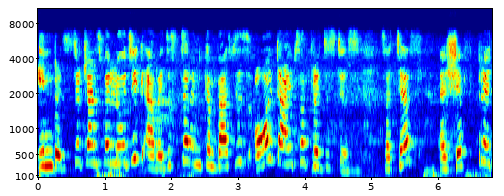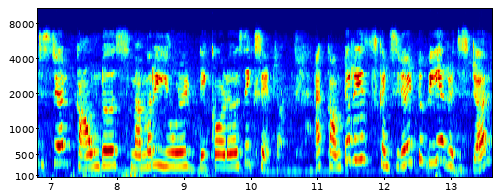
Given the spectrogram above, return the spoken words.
in register transfer logic, a register encompasses all types of registers such as a shift register, counters, memory unit, decoders, etc. A counter is considered to be a register.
